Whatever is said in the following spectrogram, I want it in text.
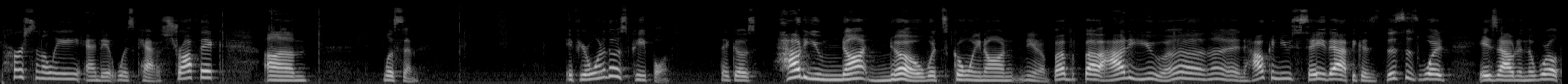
personally and it was catastrophic, um, listen, if you're one of those people that goes, how do you not know what's going on? You know, how do you, uh, uh, and how can you say that? Because this is what is out in the world.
